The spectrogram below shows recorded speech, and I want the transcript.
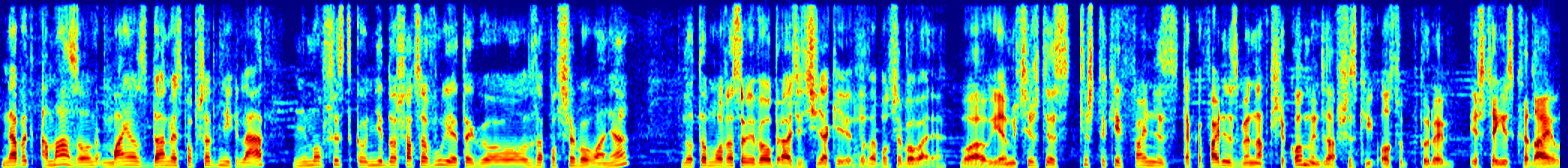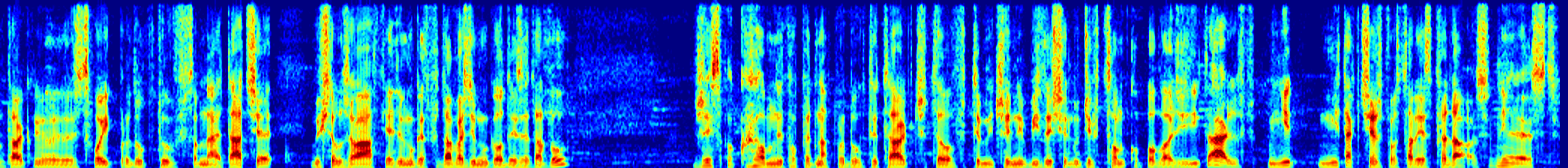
nawet Amazon, mając dane z poprzednich lat, mimo wszystko nie doszacowuje tego zapotrzebowania, no to można sobie wyobrazić, jakie jest to zapotrzebowanie. Wow, ja myślę, że to jest też takie fajne, taka fajna zmiana przekonań dla wszystkich osób, które jeszcze nie sprzedają tak, e, swoich produktów, są na etacie, myślą, że a, ja nie mogę sprzedawać, nie mogę odejść z etatu, że jest ogromny popyt na produkty, tak, czy to w tym czy innym biznesie ludzie chcą kupować i tak, nie, nie tak ciężko wcale je sprzedawać. Nie jest.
